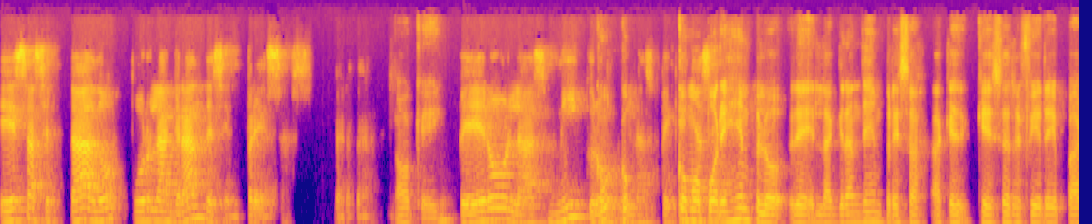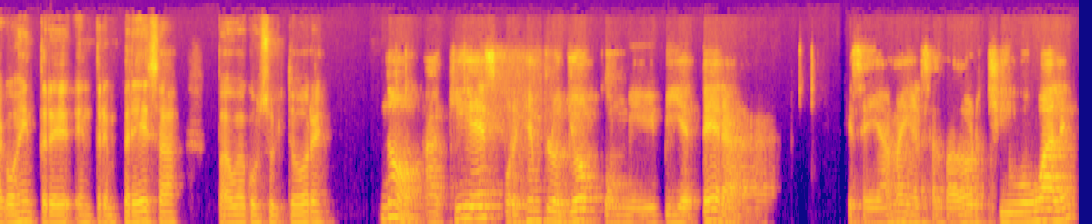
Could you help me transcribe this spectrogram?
es aceptado por las grandes empresas. ¿verdad? Ok. Pero las micro las pequeñas... Como por ejemplo, las grandes empresas, ¿a qué, se refiere? ¿Pagos entre, entre empresas? ¿Pago a consultores? No, aquí es, por ejemplo, yo con mi billetera que se llama en El Salvador Chivo Wallet,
